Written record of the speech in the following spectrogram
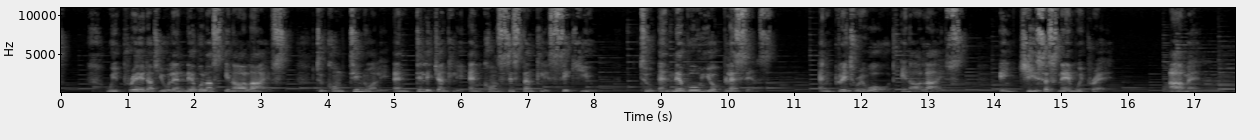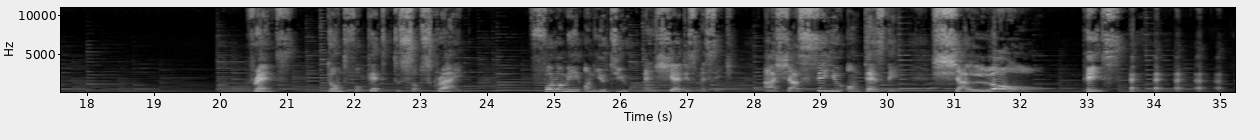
We pray that you will enable us in our lives to continually and diligently and consistently seek you to enable your blessings and great reward in our lives. In Jesus' name we pray. Amen. Friends, don't forget to subscribe. Follow me on YouTube and share this message. I shall see you on Thursday. Shalom. Peace.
